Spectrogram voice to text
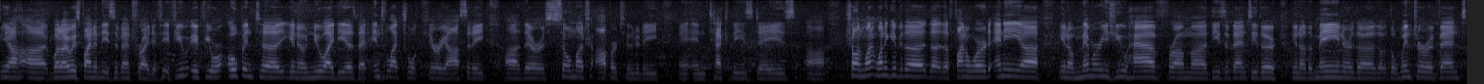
Yeah, uh, what I always find in these events, right? If, if you if you're open to you know new ideas, that intellectual curiosity, uh, there is so much opportunity in, in tech these days. Uh, Sean, want, want to give you the, the, the final word? Any uh, you know memories you have from uh, these events, either you know the main or the the, the winter event,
